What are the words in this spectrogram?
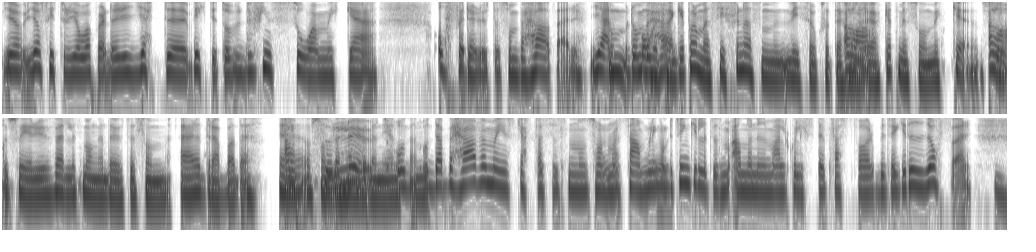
jag, jag sitter och jobbar på det. Det är jätteviktigt och det finns så mycket offer där ute som behöver hjälp. De och med tanke på de här siffrorna som visar också att det har ökat med så mycket, så, ja. så är det ju väldigt många där ute som är drabbade. Eh, Absolut. Och, och, och, där behöver man ju skaffa sig någon form av samling. Och det tänker lite som anonyma alkoholister fast för bedrägerioffer. Mm.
